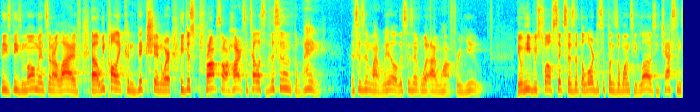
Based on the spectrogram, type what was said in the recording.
these, these moments in our lives. Uh, we call it conviction, where He just prompts our hearts to tell us this isn't the way. This isn't my will. This isn't what I want for you. You know, Hebrews 12, 6 says that the Lord disciplines the ones he loves. He chastens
